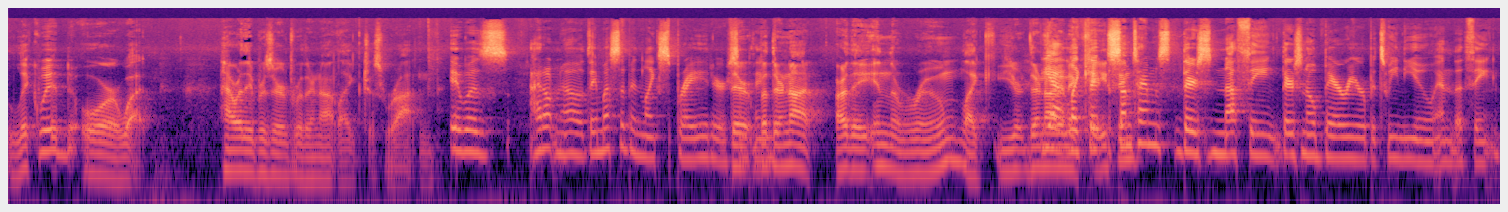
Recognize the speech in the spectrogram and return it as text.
liquid or what? How are they preserved where they're not like just rotten? it was i don't know they must have been like sprayed or They're something but they're not. Are they in the room? Like you're. They're not yeah in like a there- casing. sometimes there's nothing there's no barrier between you and the thing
